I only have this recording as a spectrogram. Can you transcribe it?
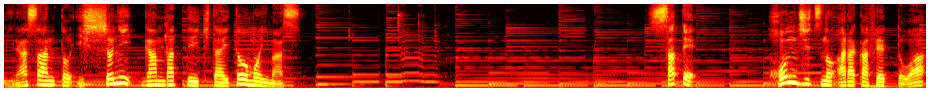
皆さんと一緒に頑張っていきたいと思います。さて、本日のアラカフェットは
